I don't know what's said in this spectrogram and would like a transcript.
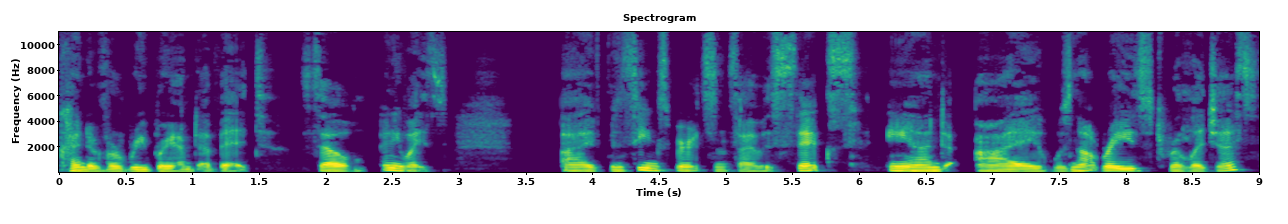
kind of a rebrand of it. So, anyways, I've been seeing spirits since I was six, and I was not raised religious,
